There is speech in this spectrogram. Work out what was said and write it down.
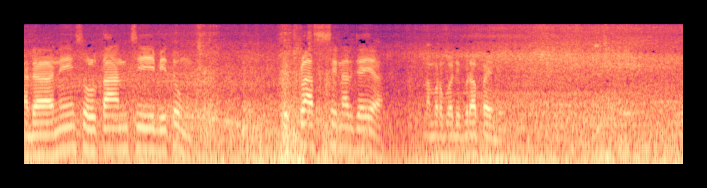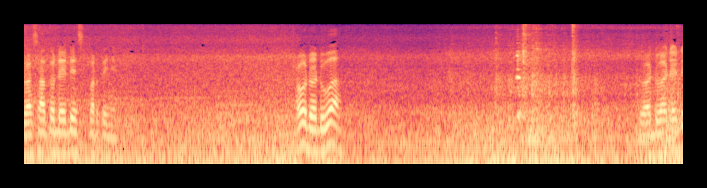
Ada nih Sultan Cibitung. Kelas Sinar Jaya nomor bodi berapa ini? 21 DD sepertinya. Oh 22 22 DD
